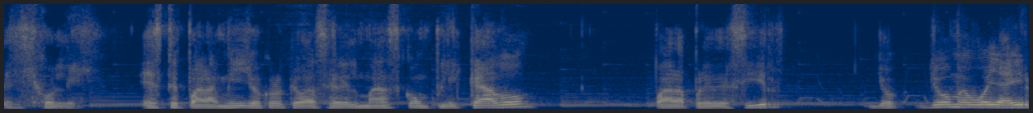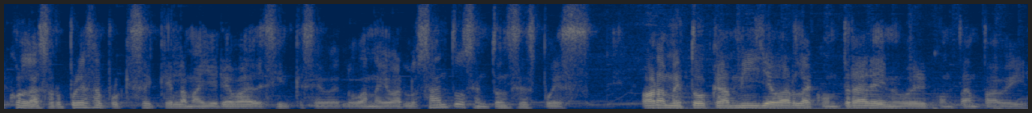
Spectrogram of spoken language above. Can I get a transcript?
Híjole, este para mí yo creo que va a ser el más complicado para predecir. Yo, yo me voy a ir con la sorpresa porque sé que la mayoría va a decir que se lo van a llevar los Santos, entonces pues ahora me toca a mí llevar la contraria y me voy a ir con Tampa Bay.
